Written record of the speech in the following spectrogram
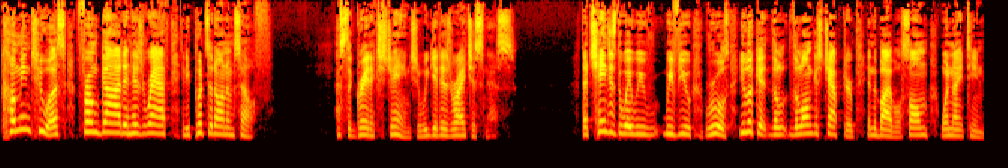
coming to us from God and His wrath, and He puts it on Himself. That's the great exchange, and we get His righteousness. That changes the way we, we view rules. You look at the, the longest chapter in the Bible, Psalm 119,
